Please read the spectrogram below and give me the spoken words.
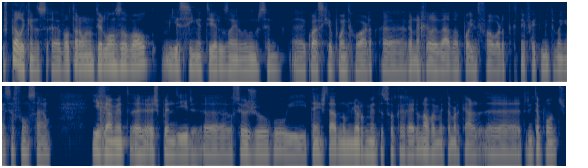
Os Pelicans uh, voltaram a não ter Lonzo Ball e assim a ter o Zion Williamson uh, quase que a point guard, uh, na realidade a point forward, que tem feito muito bem essa função e realmente a, a expandir uh, o seu jogo e tem estado no melhor momento da sua carreira, novamente a marcar uh, eh, 30 pontos.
